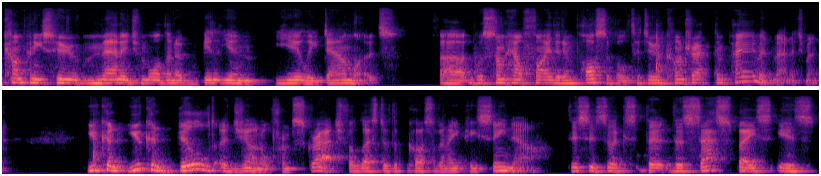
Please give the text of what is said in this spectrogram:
companies who manage more than a billion yearly downloads uh, will somehow find it impossible to do contract and payment management. You can, you can build a journal from scratch for less of the cost of an APC now. This is like the, the SaaS space is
